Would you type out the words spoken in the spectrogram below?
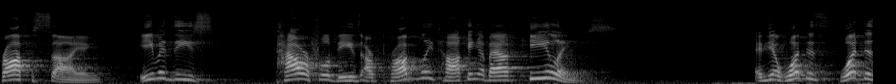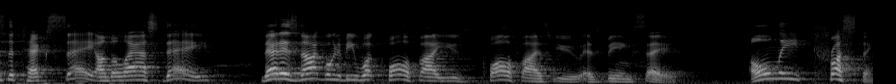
prophesying, even these powerful deeds are probably talking about healings. And yet, what does, what does the text say on the last day? That is not going to be what qualify you, qualifies you as being saved. Only trusting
